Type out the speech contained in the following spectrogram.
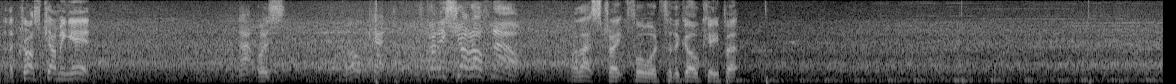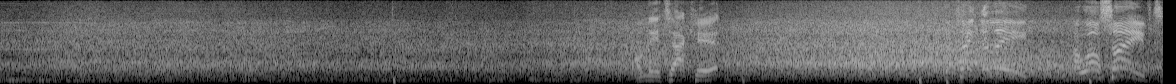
And the cross coming in. That was well kept. He's got his shot off now. Well, that's straightforward for the goalkeeper. On the attack here. To take the lead. Oh, well saved.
